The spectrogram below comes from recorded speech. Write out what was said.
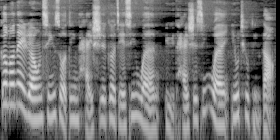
更多内容请锁定台视各节新闻与台视新闻 YouTube 频道。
